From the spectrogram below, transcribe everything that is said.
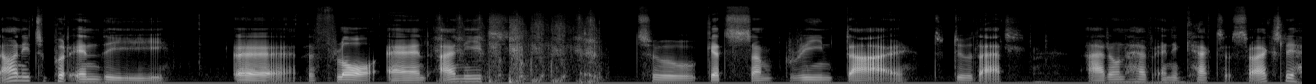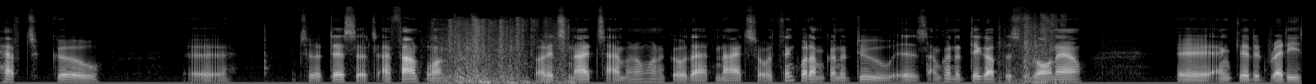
Now I need to put in the uh, the floor and I need to get some green dye to do that. I don't have any cactus, so I actually have to go uh, to a desert. I found one, but it's nighttime. I don't want to go that night. So I think what I'm going to do is I'm going to dig up this floor now uh, and get it ready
